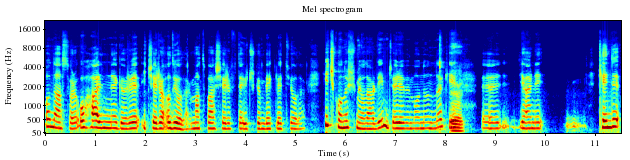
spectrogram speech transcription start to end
Ondan sonra o haline göre içeri alıyorlar. Matbaa şerifte üç gün bekletiyorlar. Hiç konuşmuyorlar değil mi Cerebim onunla ki Evet. e, yani kendi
